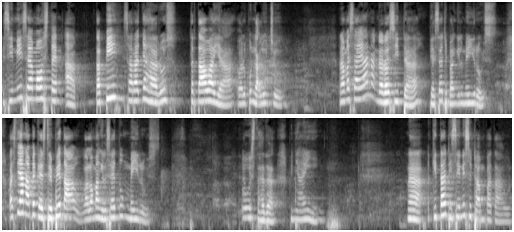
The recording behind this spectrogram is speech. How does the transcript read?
Di sini saya mau stand up, tapi syaratnya harus tertawa ya, walaupun nggak lucu. Nama saya Nanda Rosida, biasa dipanggil Meirus. Pasti anak PGSDB tahu kalau manggil saya itu Meirus. Oh, Ustazah, penyanyi. Nah, kita di sini sudah empat tahun.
